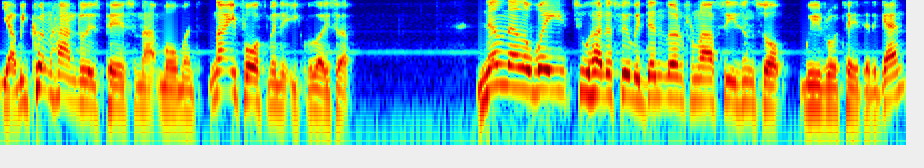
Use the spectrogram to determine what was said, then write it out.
yeah, we couldn't handle his pace in that moment. 94th minute equaliser. Nil nil away to Huddersfield. We didn't learn from last season, so we rotated again.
